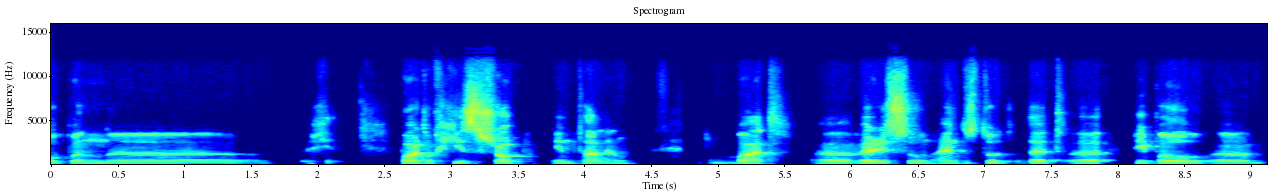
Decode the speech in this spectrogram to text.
opened uh, part of his shop in Tallinn. But uh, very soon I understood that people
